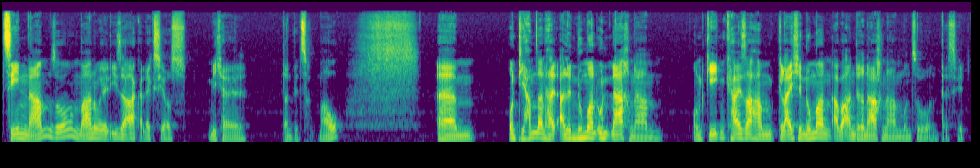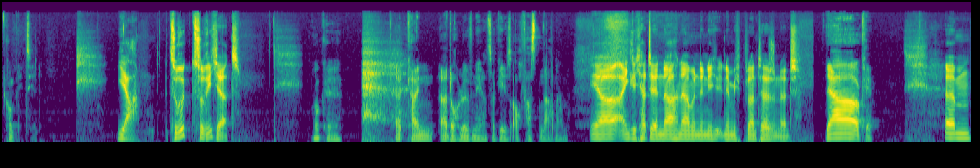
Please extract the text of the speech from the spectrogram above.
zehn Namen so. Manuel, Isaac, Alexios, Michael, dann wird's Mau. Ähm, und die haben dann halt alle Nummern und Nachnamen. Und Gegenkaiser haben gleiche Nummern, aber andere Nachnamen und so. Und das wird kompliziert. Ja, zurück zu Richard. Okay. Er hat keinen, ah doch, Löwenherz, okay, ist auch fast ein Nachname. Ja, eigentlich hat er einen Nachnamen, nämlich, nämlich Plantagenet. Ja, okay. Ähm,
